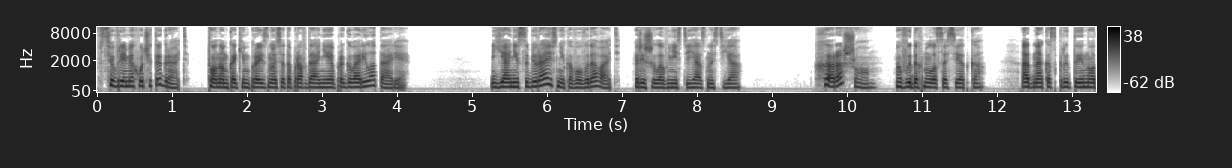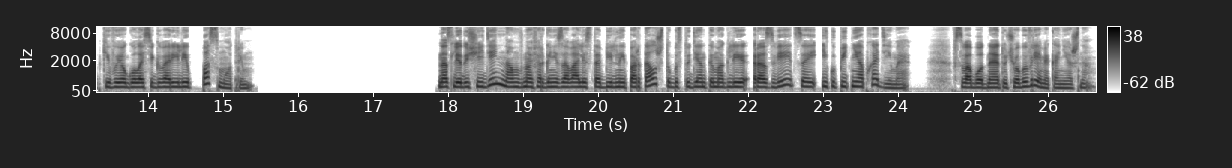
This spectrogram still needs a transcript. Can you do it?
все время хочет играть. Тоном, каким произносят оправдание, проговорила Тария. «Я не собираюсь никого выдавать», — решила внести ясность я. «Хорошо», — выдохнула соседка. Однако скрытые нотки в ее голосе говорили «посмотрим». На следующий день нам вновь организовали стабильный портал, чтобы студенты могли развеяться и купить необходимое. В свободное от учебы время, конечно.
